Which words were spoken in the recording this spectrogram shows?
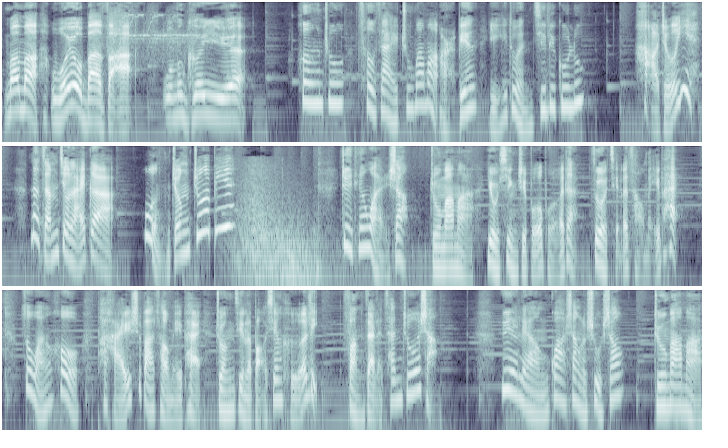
妈妈，我有办法，我们可以。哼哼猪凑在猪妈妈耳边一顿叽里咕噜。好主意，那咱们就来个瓮中捉鳖。这天晚上，猪妈妈又兴致勃勃地做起了草莓派。做完后，她还是把草莓派装进了保鲜盒里，放在了餐桌上。月亮挂上了树梢，猪妈妈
